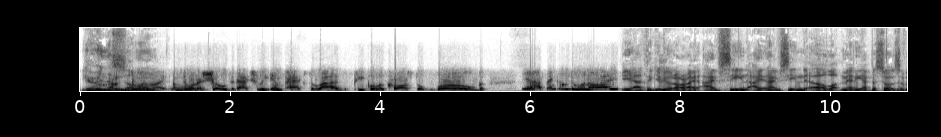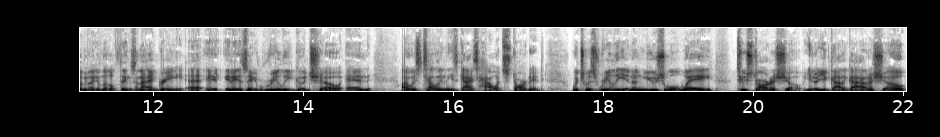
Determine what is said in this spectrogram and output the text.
You're in the I'm zone. doing my, I'm doing a show that actually impacts the lives of people across the world. Yeah, I think I'm doing all right. Yeah, I think you're doing all right. I've seen I, I've seen uh, many episodes of A Million Little Things, and I agree. Uh, it, it is a really good show. And I was telling these guys how it started, which was really an unusual way to start a show. You know, you got a guy on a show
